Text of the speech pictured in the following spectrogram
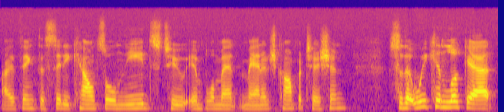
I think the City Council needs to implement managed competition so that we can look at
